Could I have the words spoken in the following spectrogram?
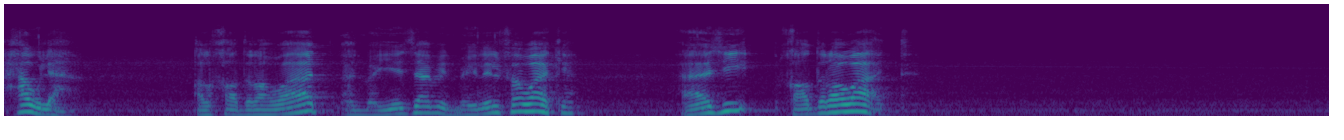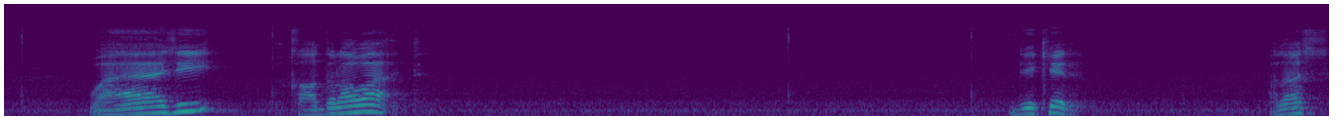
حولها. الخضروات الميزة من بين الفواكه. هذه خضروات. وهذه خضروات. دي كده. خلاص؟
